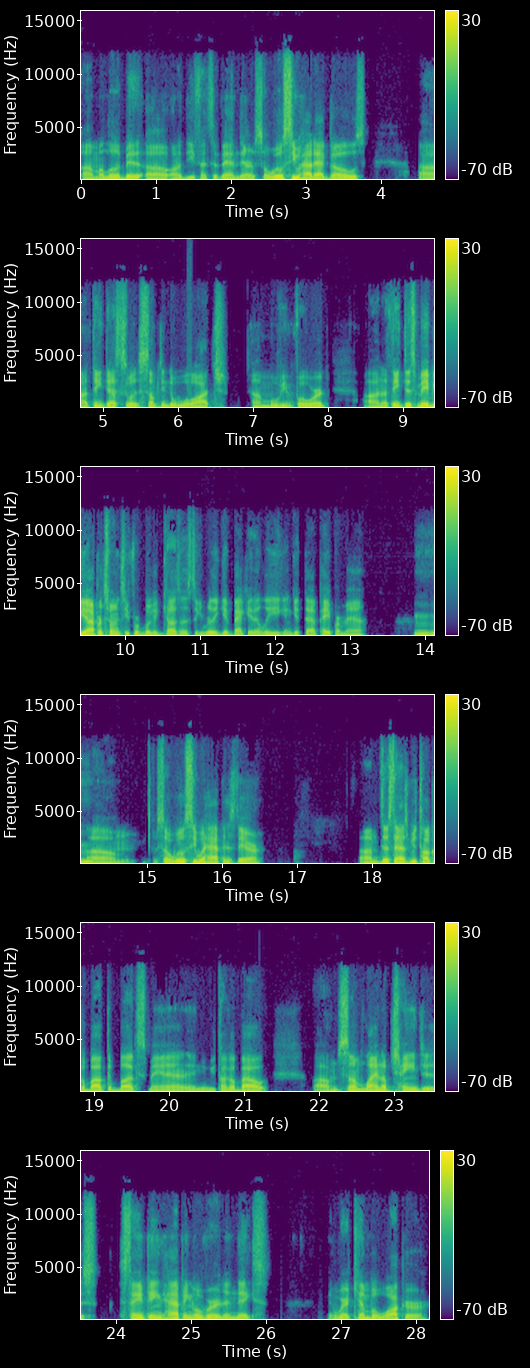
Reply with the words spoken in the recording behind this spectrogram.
um, a little bit uh, on a defensive end there. So we'll see how that goes. Uh, I think that's what, something to watch um, moving forward. Uh, and I think this may be an opportunity for Boogie Cousins to really get back in the league and get that paper, man. Mhm. Um, so we'll see what happens there. Um, just as we talk about the Bucks, man, and we talk about um, some lineup changes, same thing happening over the Knicks, and where Kemba Walker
